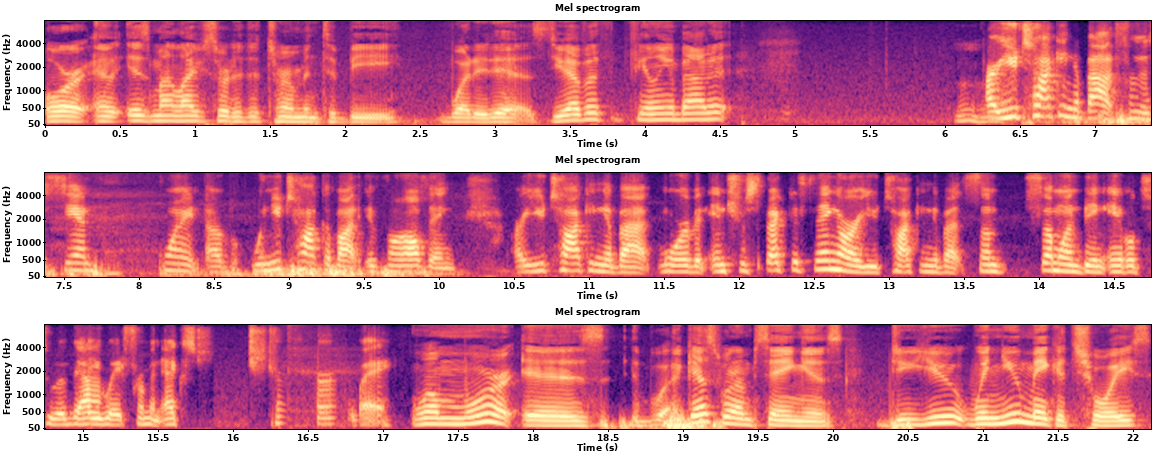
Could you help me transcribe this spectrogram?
or uh, is my life sort of determined to be what it is? Do you have a feeling about it? Are you talking about from the standpoint of when you talk about evolving, are you talking about more of an introspective thing or are you talking about some someone being able to evaluate from an external way? Well, more is I guess what I'm saying is do you when you make a choice,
